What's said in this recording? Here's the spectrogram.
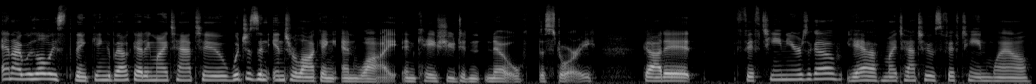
And I was always thinking about getting my tattoo, which is an interlocking NY, in case you didn't know the story. Got it 15 years ago? Yeah, my tattoo is 15. Wow.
